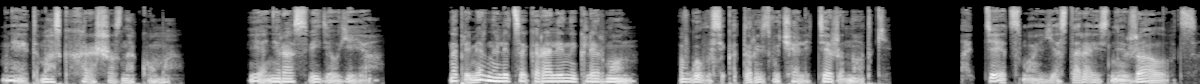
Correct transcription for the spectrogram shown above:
Мне эта маска хорошо знакома. Я не раз видел ее. Например, на лице Каролины Клермон, в голосе которой звучали те же нотки. Отец мой, я стараюсь не жаловаться.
